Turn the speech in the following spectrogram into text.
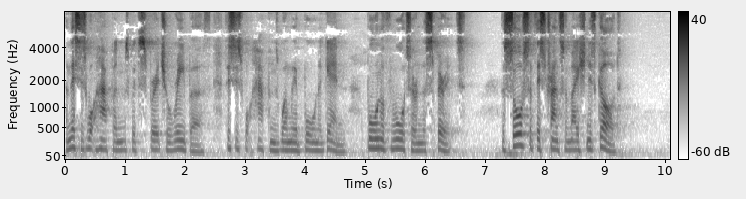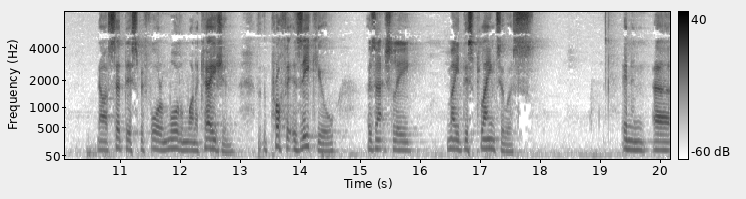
And this is what happens with spiritual rebirth. This is what happens when we are born again, born of water and the Spirit. The source of this transformation is God. Now, I've said this before on more than one occasion that the prophet Ezekiel has actually made this plain to us in, uh,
